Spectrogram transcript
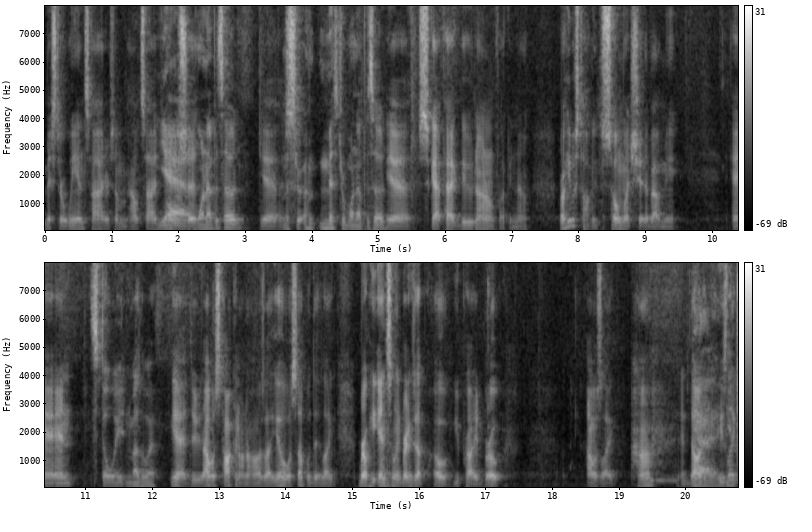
Mr. We Inside or some outside yeah, bullshit. one episode, yeah, Mister Mister One episode. Yeah, Scat Pack dude, I don't fucking know. Bro, he was talking so much shit about me. And Still waiting, by the way. yeah, dude, I was talking on it. I was like, yo, what's up with it? Like, bro, he instantly brings up, oh, you probably broke. I was like, huh? Dog, yeah, he's like,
